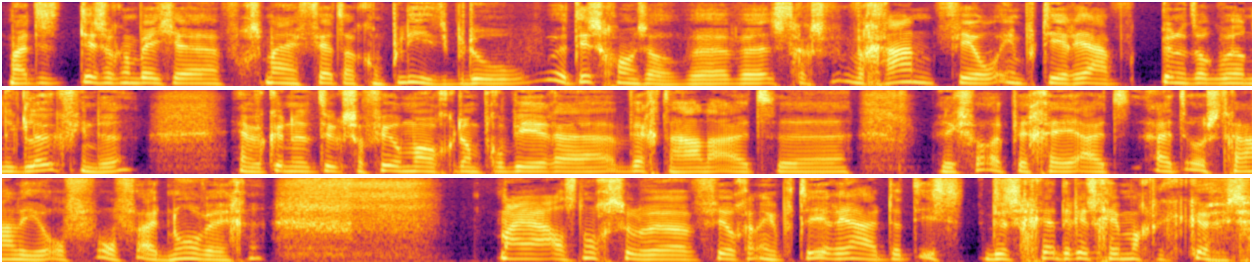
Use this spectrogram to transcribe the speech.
Maar het is, het is ook een beetje, volgens mij, vet complete. Ik bedoel, het is gewoon zo. We, we, straks, we gaan veel importeren. Ja, we kunnen het ook wel niet leuk vinden. En we kunnen natuurlijk zoveel mogelijk dan proberen weg te halen uit, uh, weet ik veel, LPG uit, uit Australië of, of uit Noorwegen. Maar ja, alsnog zullen we veel gaan importeren. Ja, dat is, dus er is geen makkelijke keuze.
